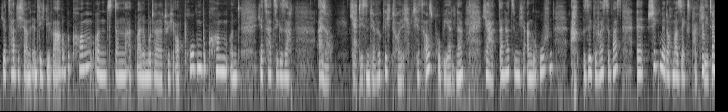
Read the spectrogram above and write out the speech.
jetzt hatte ich dann endlich die Ware bekommen und dann hat meine Mutter natürlich auch Proben bekommen. Und jetzt hat sie gesagt, also ja, die sind ja wirklich toll. Ich habe die jetzt ausprobiert, ne? Ja, dann hat sie mich angerufen. Ach, Silke, weißt du was? Äh, schick mir doch mal sechs Pakete.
